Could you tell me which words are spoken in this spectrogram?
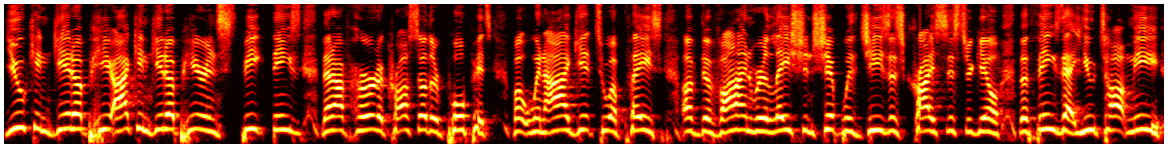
You can get up here. I can get up here and speak things that I've heard across other pulpits. But when I get to a place of divine relationship with Jesus Christ, Sister Gail, the things that you taught me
